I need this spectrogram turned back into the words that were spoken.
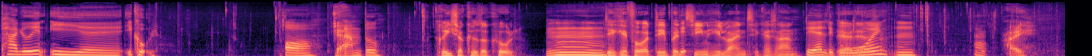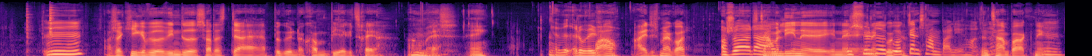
Pakket ind i, øh, i kål. Og Ja. dampet. Ris og kød og kål. Mm. Det kan få, det er benzin hele vejen til Kazan. Det er alt det Det er gode, det ikke? Mm. Ej. Mm. Og så kigger vi ud af vinduet, og så er der, der er begyndt at komme birketræer en masse. Ikke? Jeg ved, at du vil. Wow, ej, det smager godt. Og så er der Så tager man lige en, øh, en, en en syltet agurk. Den tager man bare lige i hånden. Den tager man bare og knækker. Mm.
